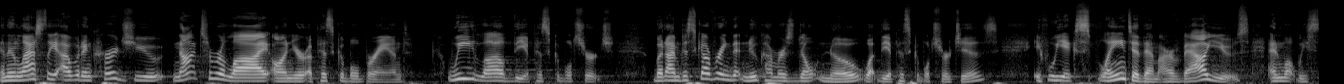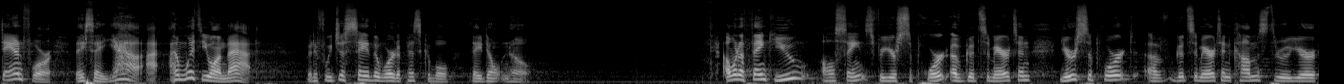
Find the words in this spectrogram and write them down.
And then lastly, I would encourage you not to rely on your Episcopal brand. We love the Episcopal Church, but I'm discovering that newcomers don't know what the Episcopal Church is. If we explain to them our values and what we stand for, they say, Yeah, I- am with you on that. But if we just say the word Episcopal, they don't know. I want to thank you, All Saints, for your support of Good Samaritan. Your support of Good Samaritan comes through your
